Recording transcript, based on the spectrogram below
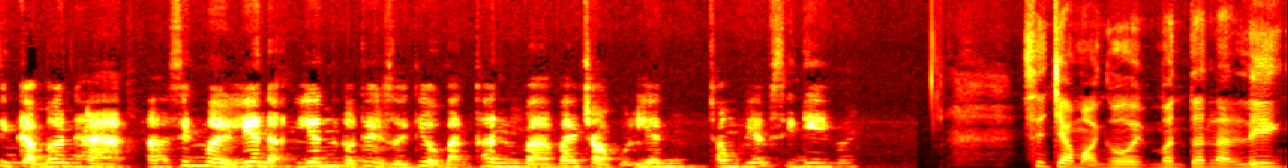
xin cảm ơn Hà. À, xin mời Liên ạ. Liên có thể giới thiệu bản thân và vai trò của Liên trong VFCD với. Xin chào mọi người, mình tên là Liên.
